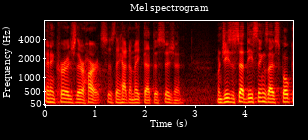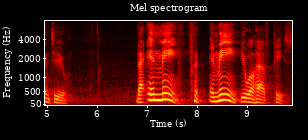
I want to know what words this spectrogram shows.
and encouraged their hearts as they had to make that decision. When Jesus said, These things I've spoken to you, that in me, in me, you will have peace.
